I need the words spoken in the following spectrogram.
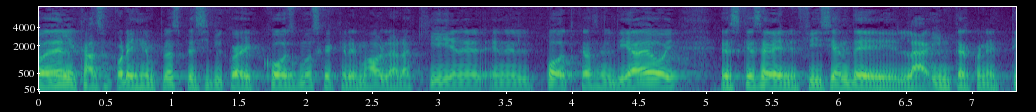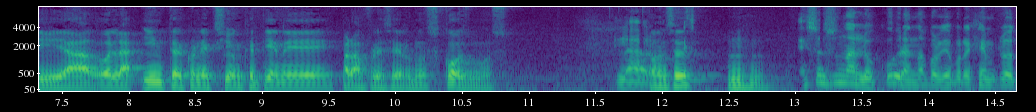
Entonces, en el caso, por ejemplo, específico de Cosmos que queremos hablar aquí en el, en el podcast el día de hoy, es que se benefician de la interconectividad o la interconexión que tiene para ofrecernos Cosmos. Claro. Entonces, eso es una locura, ¿no? Porque, por ejemplo,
